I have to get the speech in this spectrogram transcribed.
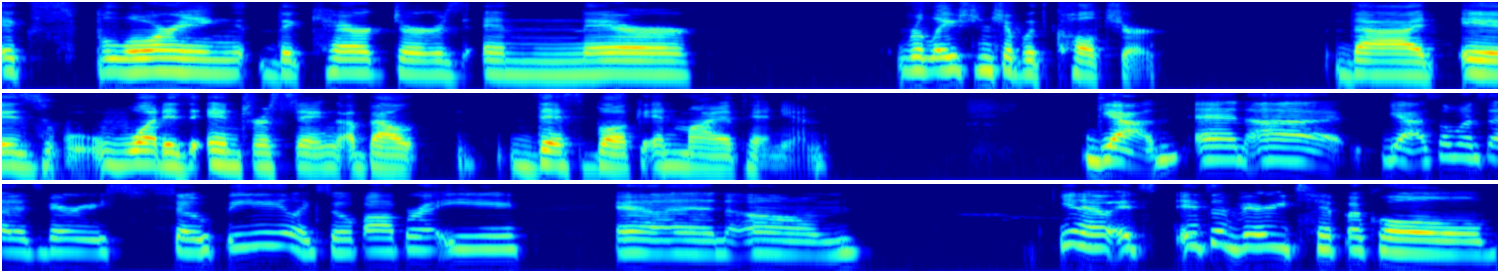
exploring the characters and their relationship with culture. That is what is interesting about this book, in my opinion. yeah and uh yeah someone said it's very soapy like soap opera y and um you know it's it's a very typical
